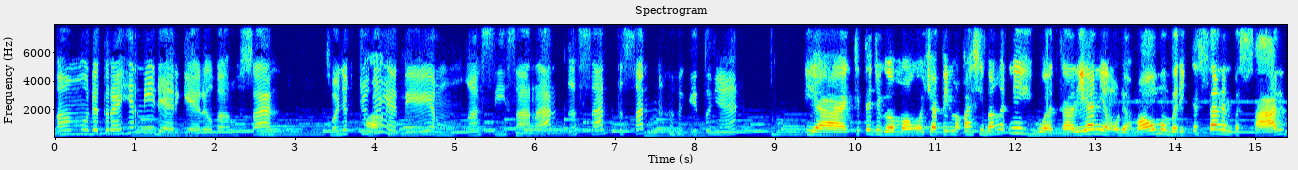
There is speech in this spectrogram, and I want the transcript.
Um, udah terakhir nih dari Geril barusan. Banyak juga Oh. ya deh yang ngasih saran, kesan, pesan gitunya. Iya, kita juga mau ngucapin makasih banget nih buat kalian yang udah mau memberi kesan dan pesan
